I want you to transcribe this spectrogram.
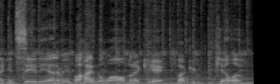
I can see the enemy behind the wall, but I can't fucking kill him.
